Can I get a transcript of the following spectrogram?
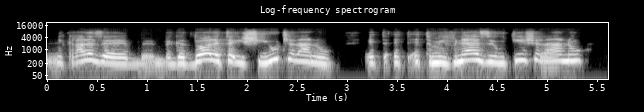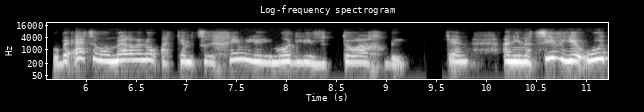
נקרא לזה בגדול, את האישיות שלנו, את, את, את המבנה הזהותי שלנו, הוא בעצם אומר לנו, אתם צריכים ללמוד לבטוח בי, כן? אני מציב ייעוד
